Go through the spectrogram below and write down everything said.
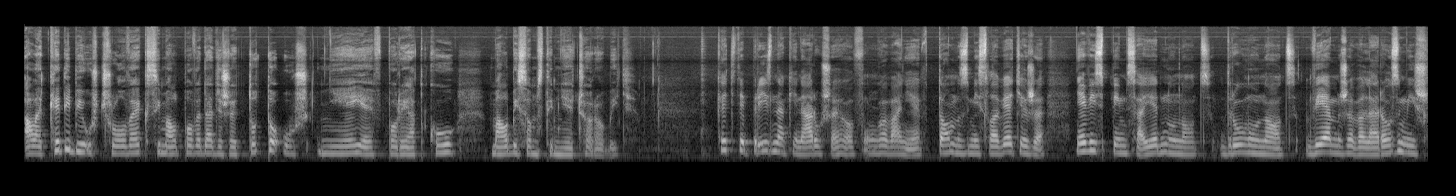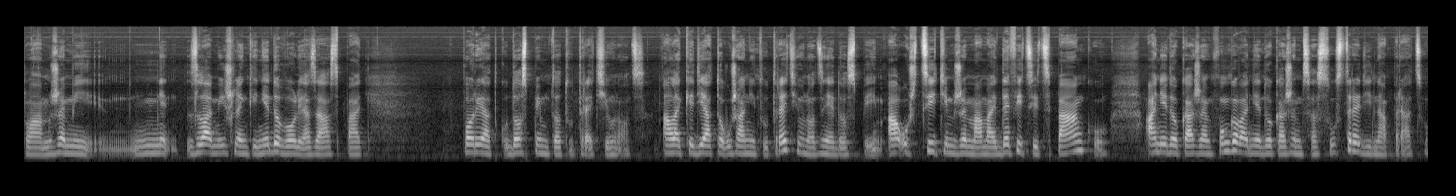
Ale kedy by už človek si mal povedať, že toto už nie je v poriadku, mal by som s tým niečo robiť? Keď tie príznaky narúšajú jeho fungovanie v tom zmysle, viete, že nevyspím sa jednu noc, druhú noc, viem, že veľa rozmýšľam, že mi ne, zlé myšlienky nedovolia zaspať, poriadku, dospím to tú tretiu noc. Ale keď ja to už ani tú tretiu noc nedospím a už cítim, že mám aj deficit spánku a nedokážem fungovať, nedokážem sa sústrediť na prácu,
